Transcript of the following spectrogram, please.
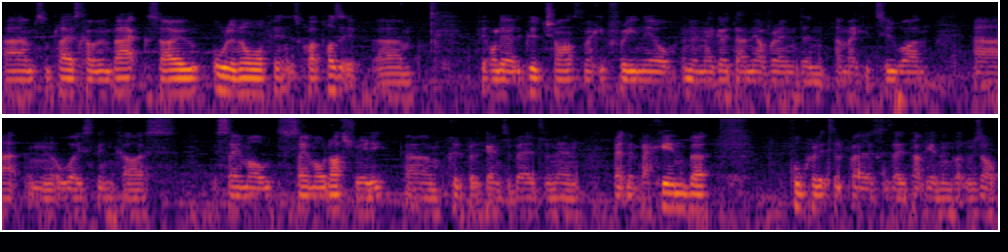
um, some players coming back. So all in all, I think it's quite positive. Um, I think Ollie had a good chance to make it 3 0 and then they go down the other end and, and make it 2 1. Uh, and I always think it's the same old, same old us really. Um, could have put the game to bed and then let them back in, but full credit to the players because they dug in and got the result.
